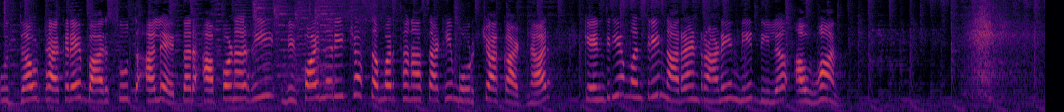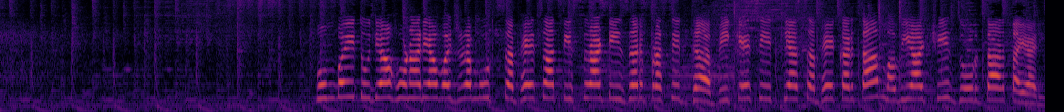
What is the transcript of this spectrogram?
उद्धव ठाकरे बारसूत आले तर आपणही रिफायनरीच्या समर्थनासाठी मोर्चा काढणार केंद्रीय मंत्री नारायण राणेंनी दिलं आव्हान. मुंबईत उद्या होणाऱ्या वज्रमूठ सभेचा तिसरा टीझर प्रसिद्ध. बीकेसी इथल्या सभेकरता मवियाची जोरदार तयारी.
